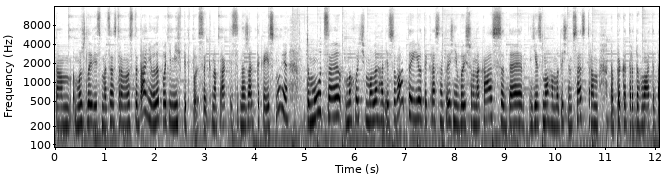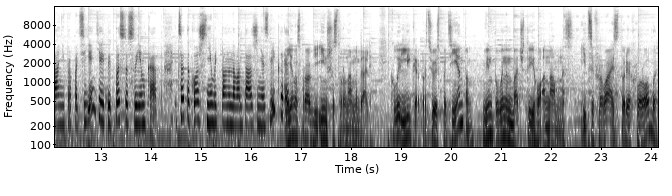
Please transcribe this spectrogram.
там можливість медсестрам вносити дані, вони потім їх підписують. На практиці, на жаль, таке існує. Тому це ми хочемо легалізувати. І от якраз на тижні вийшов наказ, де є змога медичним сестрам, наприклад, редагувати дані про пацієнтів і підписувати своїм КЕП. І це також зніметь певне навантаження з лікаря. Є насправді інша сторона медалі. Коли лікар працює з пацієнтом, він повинен бачити його анамнез. І цифрова історія хвороби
